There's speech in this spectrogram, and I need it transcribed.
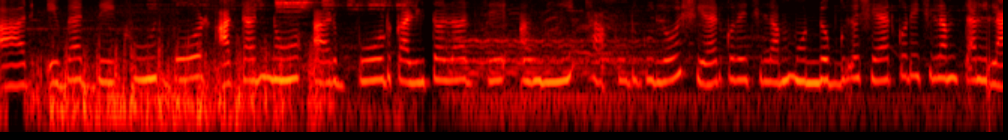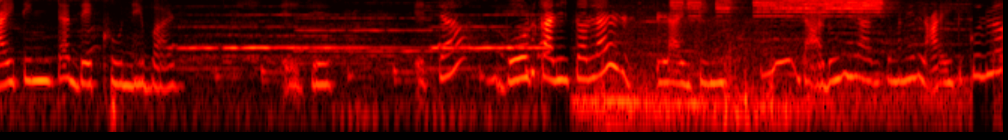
আর এবার দেখুন বোর আটান্ন আর বোর কালীতলার যে আমি ঠাকুরগুলো শেয়ার করেছিলাম, মণ্ডপগুলো শেয়ার করেছিলাম, তার লাইটিংটা দেখুন এবার। এই যে, এটা বোর কালীতলার লাইটিং দারুণ লাগছে মানে লাইটগুলো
